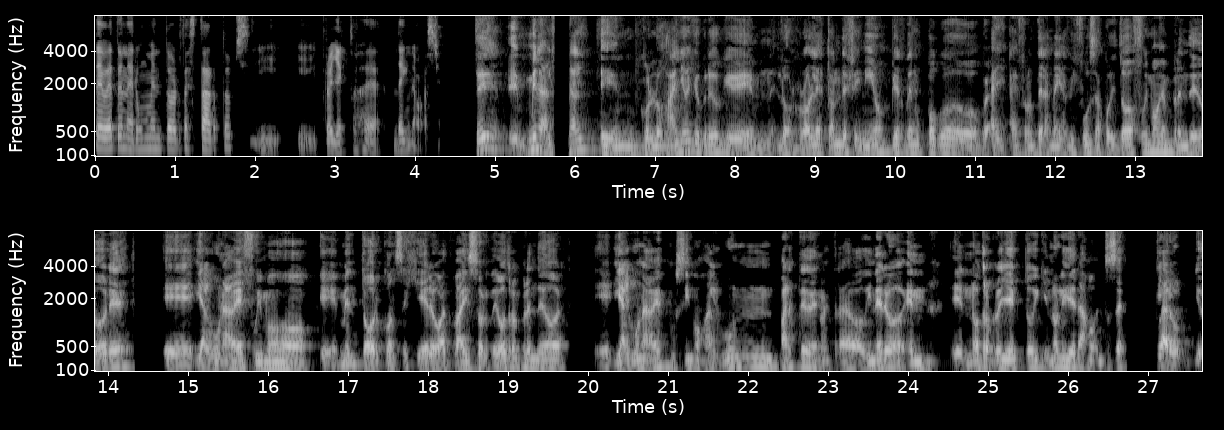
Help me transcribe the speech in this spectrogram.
debe tener un mentor de startups y, proyectos de, innovación. Eh, mira, al final, em, con los años yo creo que em, los roles tan definidos pierden un poco, hay, fronteras medias difusas, porque todos fuimos emprendedores eh, y alguna vez fuimos eh, mentor, consejero, advisor de otro emprendedor y alguna vez pusimos algún parte de nuestro dinero en, en otro proyecto y que no lideramos. Entonces, claro, yo,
